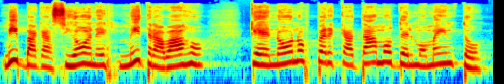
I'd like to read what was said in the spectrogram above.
mis vacaciones, mi trabajo, que no nos percatamos del momento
